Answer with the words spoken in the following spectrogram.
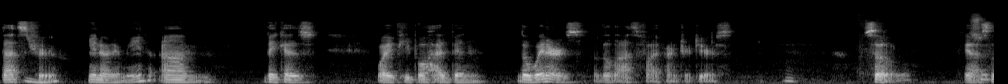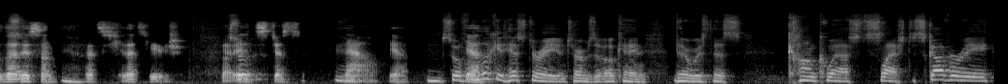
That's mm-hmm. true. You know what I mean? Um, because white people had been the winners of the last 500 years. So, yeah, so, so that so, is something yeah. that's that's huge, but so, it's just yeah. now, yeah. Mm, so if yeah. we look at history in terms of okay, there was this conquest slash discovery.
